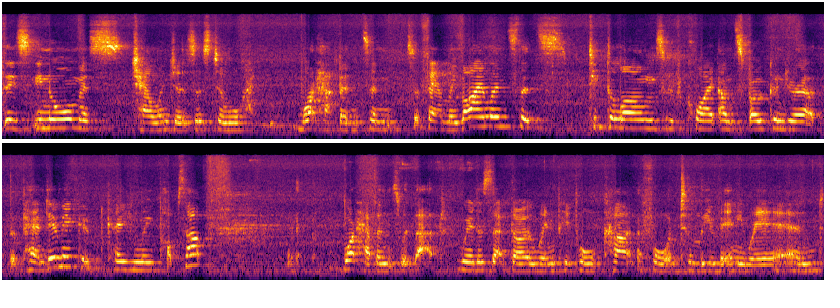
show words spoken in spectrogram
there's enormous challenges as to what happens and so family violence that's ticked along, sort of quite unspoken throughout the pandemic, it occasionally pops up. What happens with that? Where does that go when people can't afford to live anywhere? And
